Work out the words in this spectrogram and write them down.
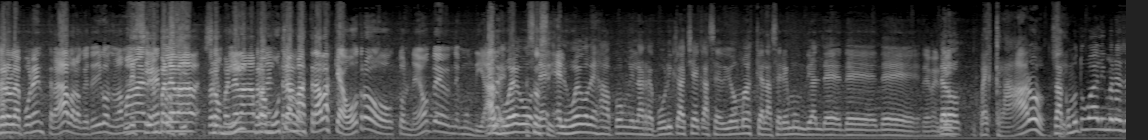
Pero le ponen trabas, lo que te digo, no la van a detener, siempre pero le van pero, siempre le mil- van a pero poner muchas trabas. más trabas que a otros torneos de, de mundiales. el juego, eso de, sí. el juego de Japón y la República Checa se vio más que la serie mundial de, de, de, De Pues claro. O sea, Sí. ¿cómo tú vas a eliminar?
